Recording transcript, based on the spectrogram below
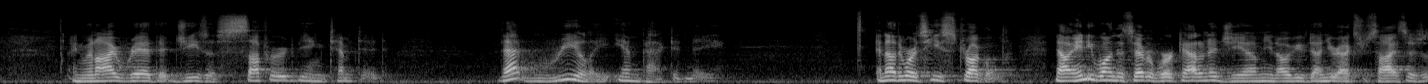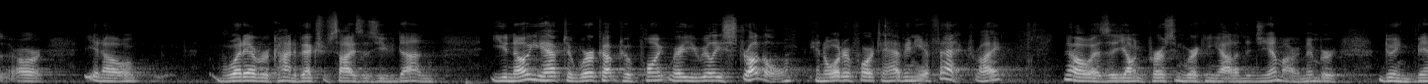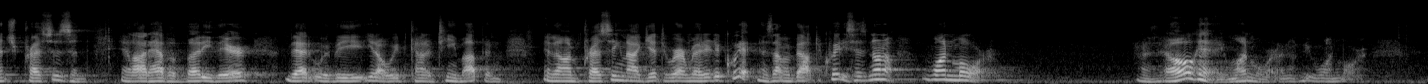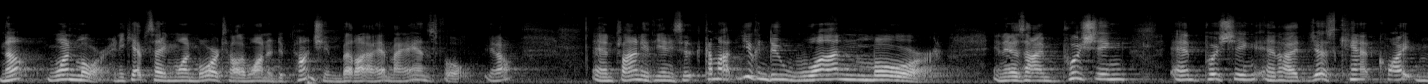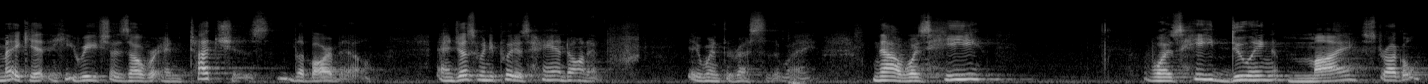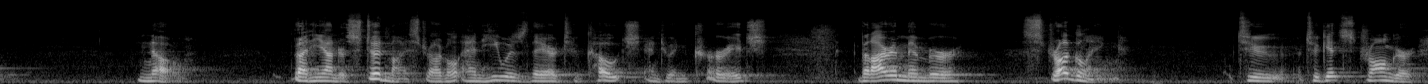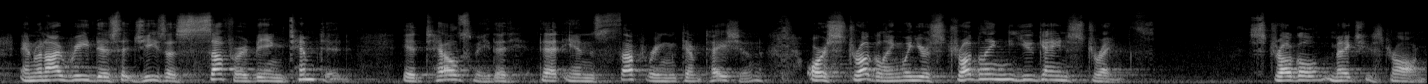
And when I read that Jesus suffered being tempted, that really impacted me. In other words, he struggled. Now, anyone that's ever worked out in a gym, you know, if you've done your exercises or, you know, whatever kind of exercises you've done, you know you have to work up to a point where you really struggle in order for it to have any effect, right? You know, as a young person working out in the gym, I remember doing bench presses, and, and I'd have a buddy there that would be, you know, we'd kind of team up, and, and I'm pressing, and I get to where I'm ready to quit. And as I'm about to quit, he says, No, no, one more. And I said, Okay, one more. I'm going to do one more. No, one more. And he kept saying one more until I wanted to punch him, but I had my hands full, you know. And finally, at the end, he said, Come on, you can do one more. And as I'm pushing, and pushing, and I just can't quite make it. He reaches over and touches the barbell. And just when he put his hand on it, it went the rest of the way. Now, was he was he doing my struggle? No. But he understood my struggle and he was there to coach and to encourage. But I remember struggling to, to get stronger. And when I read this, that Jesus suffered being tempted, it tells me that, that in suffering temptation or struggling, when you're struggling, you gain strength. Struggle makes you strong.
